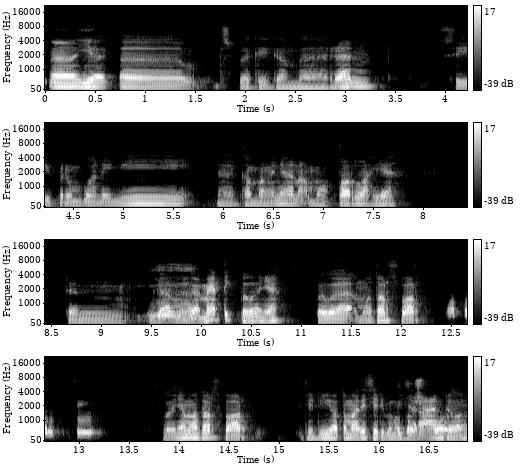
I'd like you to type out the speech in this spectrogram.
Eh ya, eh, sebagai gambaran si perempuan ini eh, gampangannya anak motor lah ya. Dan nggak Iya. nggak metik bawanya, bawa motor sport, Motor gede. bawanya motor sport. Jadi otomatis jadi pembicaraan dong.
